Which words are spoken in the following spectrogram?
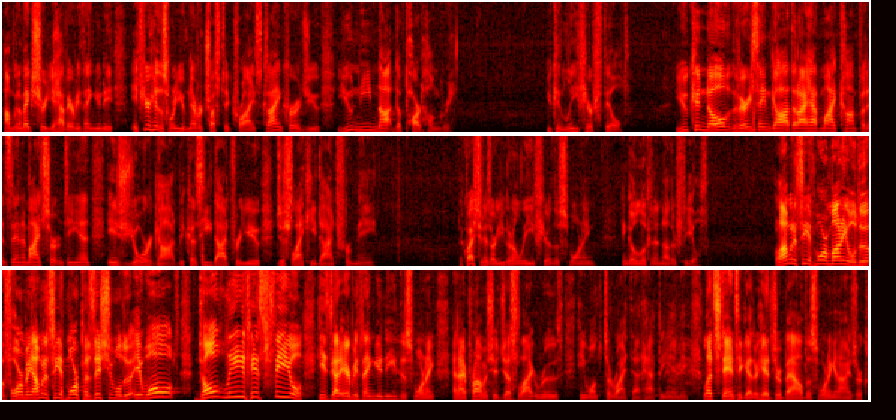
I'm going to make sure you have everything you need. If you're here this morning, you've never trusted Christ, can I encourage you? You need not depart hungry. You can leave here filled. You can know that the very same God that I have my confidence in and my certainty in is your God because He died for you just like He died for me. The question is, are you going to leave here this morning and go look at another field? Well, I'm going to see if more money will do it for me. I'm going to see if more position will do it. It won't. Don't leave his field. He's got everything you need this morning. And I promise you, just like Ruth, he wants to write that happy ending. Let's stand together. Heads are bowed this morning and eyes are closed.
